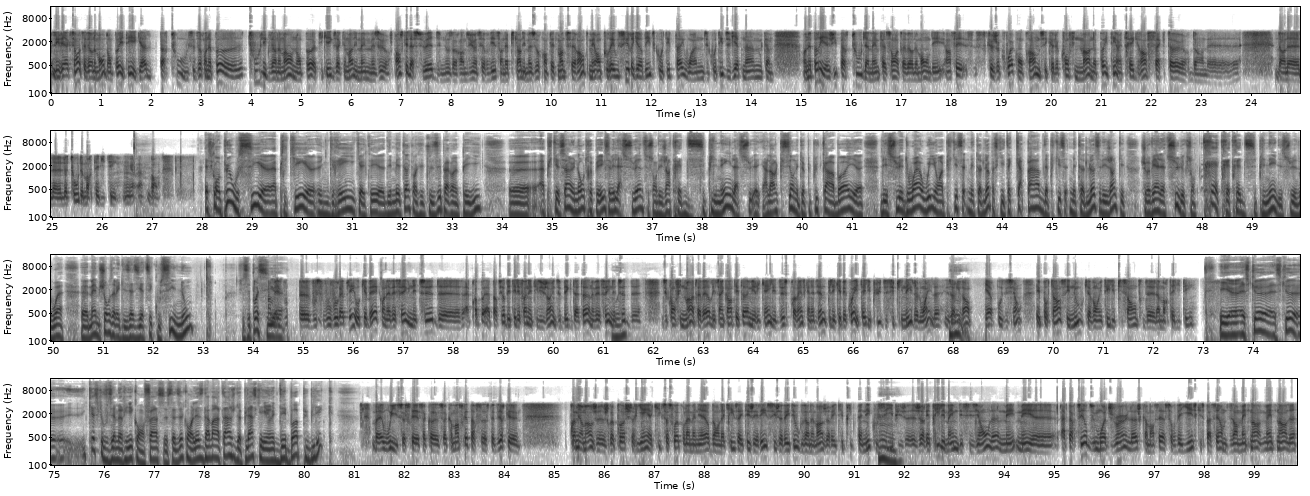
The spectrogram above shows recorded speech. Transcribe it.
les réactions à travers le monde n'ont pas été égales partout. C'est-à-dire qu'on n'a pas euh, tous les gouvernements n'ont pas appliqué exactement les mêmes mesures. Je pense que la Suède nous a rendu un service en appliquant des mesures complètement différentes, mais on pourrait aussi regarder du côté de Taïwan, du côté du Vietnam, comme on n'a pas réagi partout de la même façon à travers le monde. Et en fait, ce que je crois comprendre, c'est que le confinement n'a pas été un très grand facteur dans le dans le taux de mortalité. Bon, est-ce qu'on peut aussi euh, appliquer euh, une grille qui a été euh, des méthodes qui ont été utilisées par un pays, appliquer ça à un autre pays? Vous savez, la Suède, ce sont des gens très disciplinés. La alors qu'ici, on est un peu plus cow-boy. les Suédois, oui, ont appliqué cette méthode-là parce qu'ils étaient capables d'appliquer cette méthode-là. C'est des gens qui, je reviens là-dessus, qui sont très, très, très disciplinés, les Suédois. même chose avec les Asiatiques aussi. Nous, je sais pas si. Vous, vous rappelez au Québec, on avait fait une étude euh, à, à, partir des téléphones intelligents et du big data. On avait fait une étude du confinement à travers les 50 États américains, les 10 provinces canadiennes, puis les Québécois étaient les plus disciplinés de loin. Là. Ils hmm. arrivaient en première position, et pourtant c'est nous qui avons été l'épicentre de la mortalité. Et euh, est-ce que, est-ce que, qu'est-ce que vous aimeriez qu'on fasse? C'est-à-dire qu'on laisse davantage de place, qu'il y ait un débat public? Ben oui, ce serait ça, ça commencerait par ça. C'est-à-dire que Premièrement, je, je reproche rien à qui que ce soit pour la manière dont la crise a été gérée. Si j'avais été au gouvernement, j'aurais été pris de panique aussi, hmm. puis j'aurais pris les mêmes décisions. Là. Mais, mais euh, à partir du mois de juin, là, je commençais à surveiller ce qui se passait en me disant maintenant, maintenant, là,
